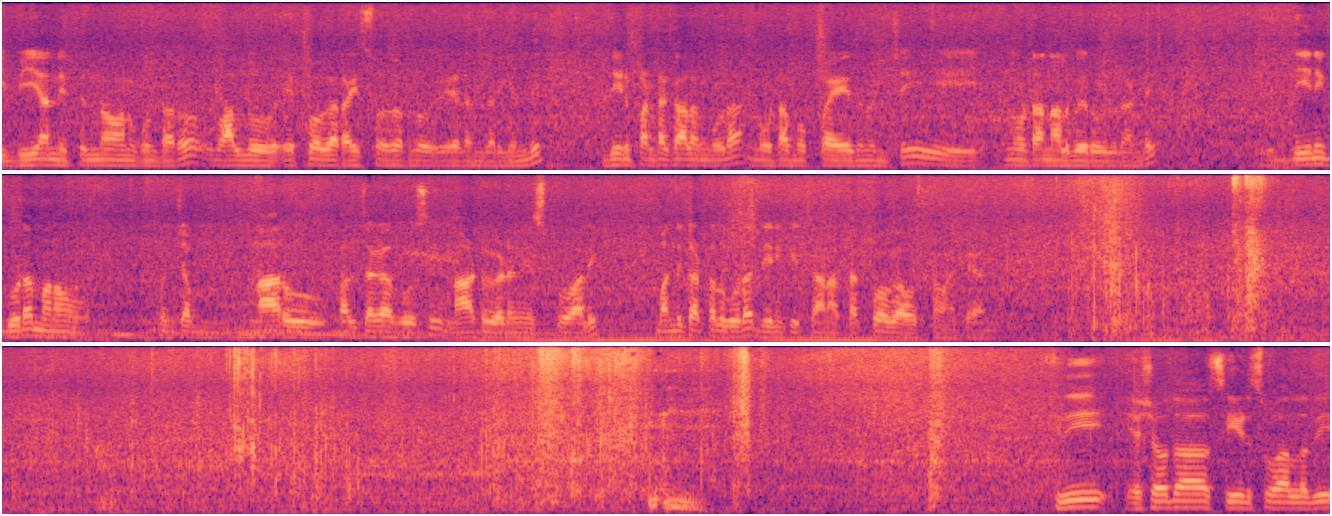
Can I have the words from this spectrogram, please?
ఈ బియ్యాన్ని తిందాం అనుకుంటారో వాళ్ళు ఎక్కువగా రైస్ సోదరులు వేయడం జరిగింది. దీని పంటకాలం కూడా నూట ముప్పై ఐదు నుంచి నూట నలభై రోజులండి దీనికి కూడా మనం కొంచెం నారు పల్చగా పోసి నాటు వేయడం వేసుకోవాలి. మందు కట్టలు కూడా దీనికి చాలా తక్కువగా అవసరం అవుతాయండి ఇది యశోద సీడ్స్ వాళ్ళది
